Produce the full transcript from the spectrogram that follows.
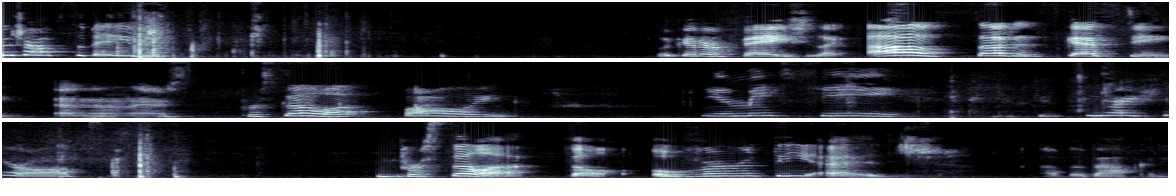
Who drops the baby? Look at her face. She's like, oh, so disgusting. And then there's Priscilla falling. Let me see. You can see right here, Obs. And Priscilla fell over the edge of the balcony.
